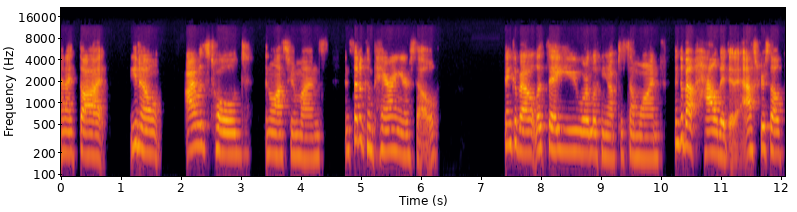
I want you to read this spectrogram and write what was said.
and i thought you know i was told in the last few months instead of comparing yourself think about let's say you are looking up to someone think about how they did it. Ask yourself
